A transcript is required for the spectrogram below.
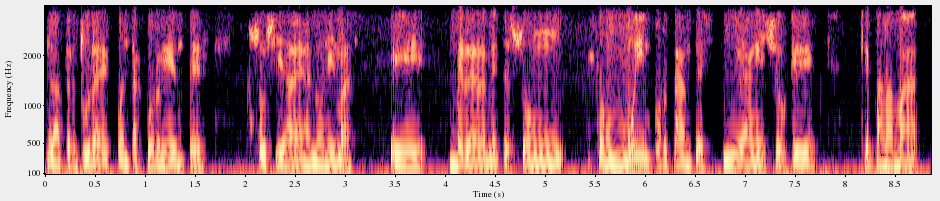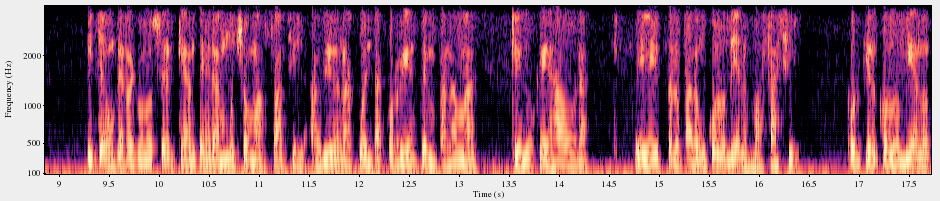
la apertura de cuentas corrientes, sociedades anónimas, eh, verdaderamente son, son muy importantes y han hecho que, que Panamá, y tengo que reconocer que antes era mucho más fácil abrir una cuenta corriente en Panamá que lo que es ahora, pero para un colombiano es más fácil porque el colombiano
